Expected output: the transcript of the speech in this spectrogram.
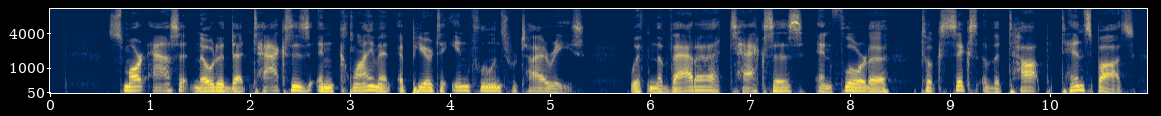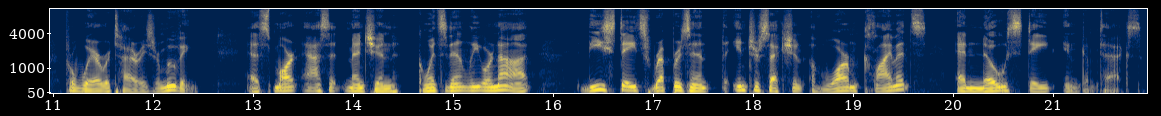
Smart Asset noted that taxes and climate appear to influence retirees, with Nevada, Texas, and Florida took six of the top 10 spots for where retirees are moving. As Smart Asset mentioned, coincidentally or not, these states represent the intersection of warm climates and no state income tax.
